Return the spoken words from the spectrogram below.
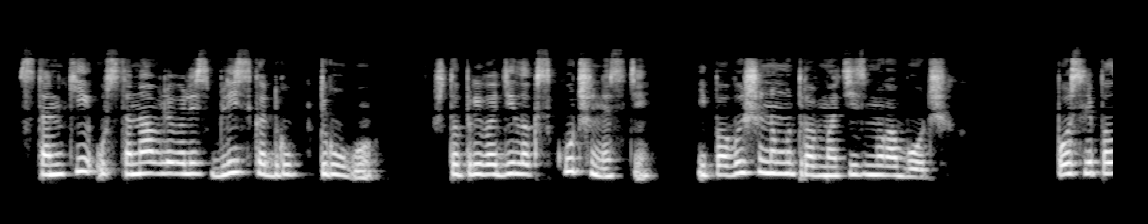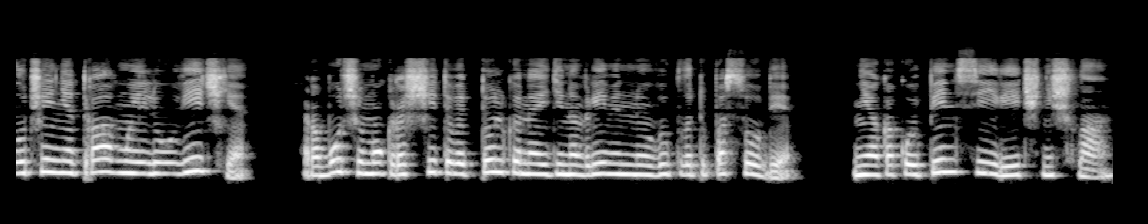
Станки устанавливались близко друг к другу, что приводило к скученности и повышенному травматизму рабочих. После получения травмы или увечья рабочий мог рассчитывать только на единовременную выплату пособия, ни о какой пенсии речь не шла.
